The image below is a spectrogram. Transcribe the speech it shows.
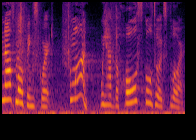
Enough moping, Squirt. Come on, we have the whole school to explore.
